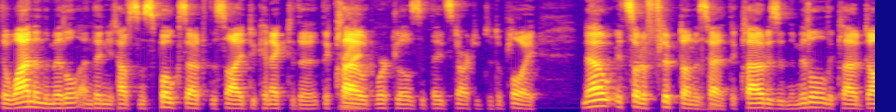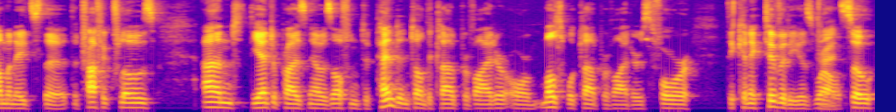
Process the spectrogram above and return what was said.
the WAN in the middle, and then you'd have some spokes out to the side to connect to the, the cloud right. workloads that they'd started to deploy. Now it's sort of flipped on its mm-hmm. head. The cloud is in the middle, the cloud dominates the, the traffic flows, and the enterprise now is often dependent on the cloud provider or multiple cloud providers for the connectivity as well. Right. So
